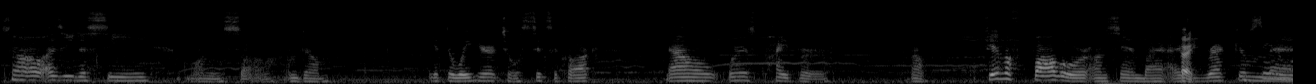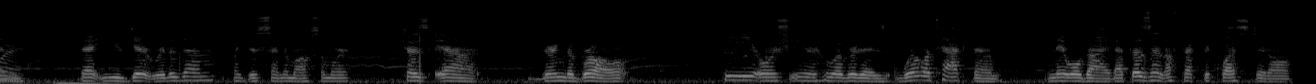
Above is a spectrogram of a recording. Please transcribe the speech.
So, as you just see, well, I mean, saw, I'm dumb. You have to wait here until 6 o'clock. Now, where's Piper? Oh. If you have a follower on standby, I Hey. recommend word. that you get rid of them. Like, just send them off somewhere. Because, uh, during the brawl, he or she or whoever it is will attack them and they will die. That doesn't affect the quest at all,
